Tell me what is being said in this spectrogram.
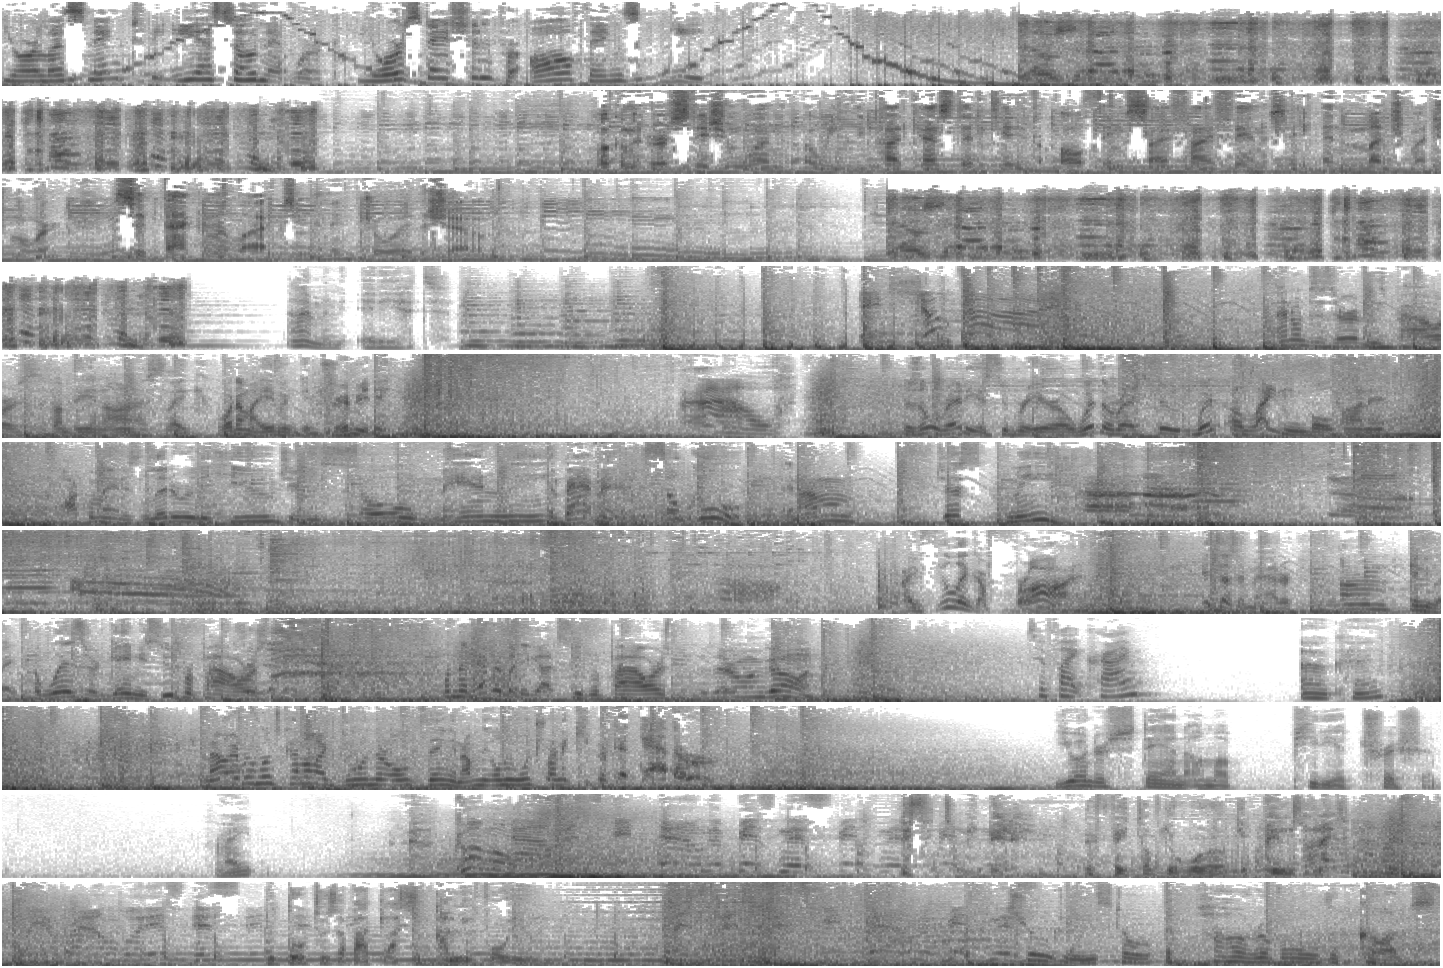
You're listening to the ESO Network, your station for all things geek. Welcome to Earth Station One, a weekly podcast dedicated to all things sci fi, fantasy, and much, much more. Sit back and relax and enjoy the show. I'm being honest. Like, what am I even contributing? Ow! There's already a superhero with a red suit with a lightning bolt on it. Aquaman is literally huge and he's so manly. And Batman is so cool. And I'm just me. I feel like a fraud. It doesn't matter. Um, anyway, the wizard gave me superpowers. Well, then everybody got superpowers. Where's everyone going? To fight crime? Okay. Now everyone's kind of like doing their own thing, and I'm the only one trying to keep it together. You understand I'm a pediatrician, right? Come on! Now let's get down to business. business. Listen to me, Billy. The fate of your world depends on it. Play around, what is this? The daughters of Atlas are coming for you. Children stole the power of all the gods.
